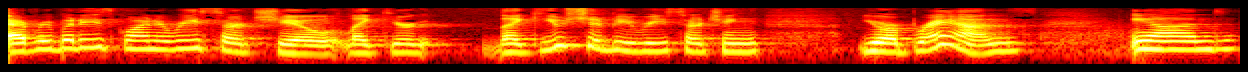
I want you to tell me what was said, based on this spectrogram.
everybody's going to research you like you're like you should be researching your brands. And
